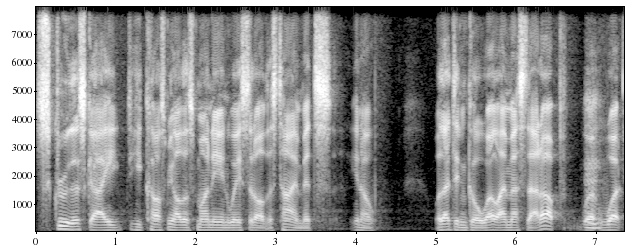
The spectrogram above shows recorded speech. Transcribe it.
screw this guy. He, he cost me all this money and wasted all this time. It's you know well that didn't go well i messed that up what what,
